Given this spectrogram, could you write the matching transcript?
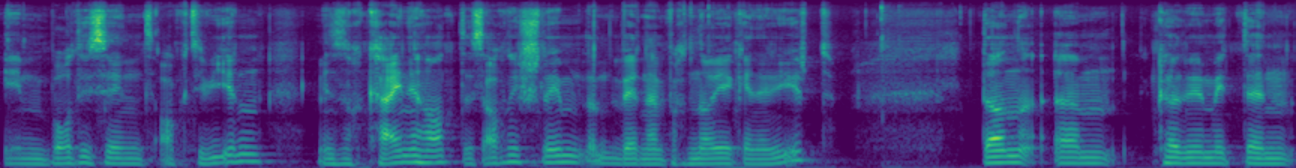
im Body sind, aktivieren. Wenn es noch keine hat, ist auch nicht schlimm, dann werden einfach neue generiert. Dann ähm, können wir mit, den,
